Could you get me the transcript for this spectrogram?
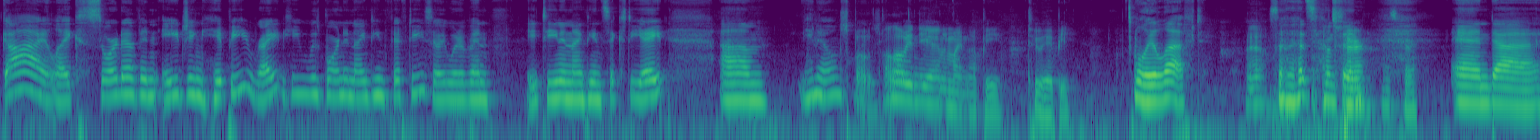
guy, like sort of an aging hippie, right? He was born in 1950, so he would have been 18 in 1968. Um, you know, I suppose. Although Indiana might not be too hippie. well, he left, Yeah, so that's something. that's fair. That's fair. And uh,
